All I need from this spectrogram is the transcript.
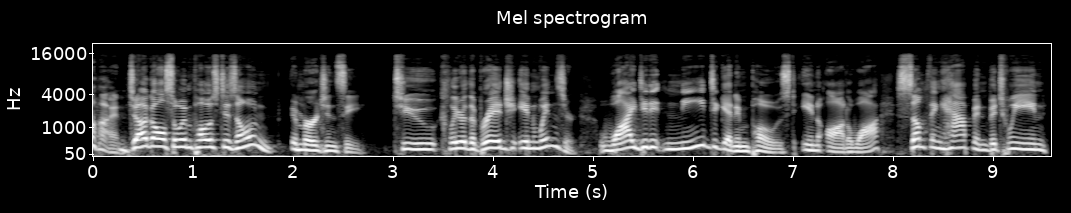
on. Doug also imposed his own emergency to clear the bridge in Windsor? Why did it need to get imposed in Ottawa? Something happened between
